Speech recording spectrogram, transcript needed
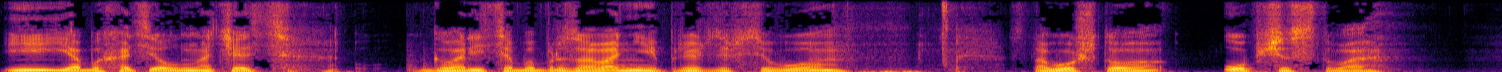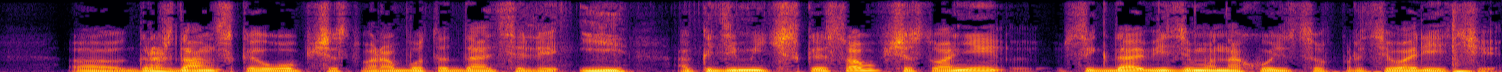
И я бы хотел начать говорить об образовании, прежде всего, с того, что общество Э, гражданское общество, работодатели и академическое сообщество, они всегда, видимо, находятся в противоречии.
